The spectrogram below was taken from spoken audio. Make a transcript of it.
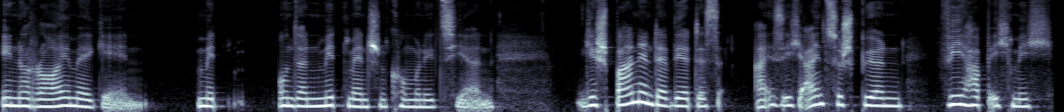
in Räume gehen, mit unseren Mitmenschen kommunizieren, je spannender wird es, sich einzuspüren, wie habe ich mich,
